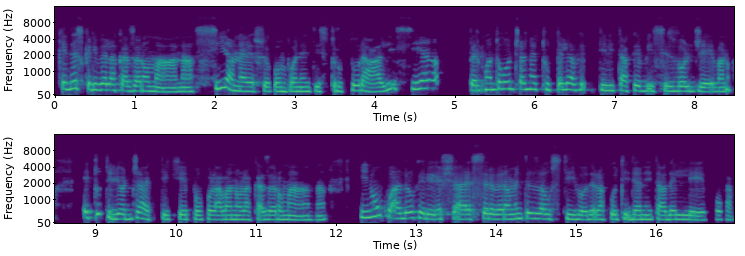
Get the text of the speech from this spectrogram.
che descrive la casa romana sia nelle sue componenti strutturali, sia per quanto concerne tutte le attività che vi si svolgevano e tutti gli oggetti che popolavano la casa romana, in un quadro che riesce a essere veramente esaustivo della quotidianità dell'epoca.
